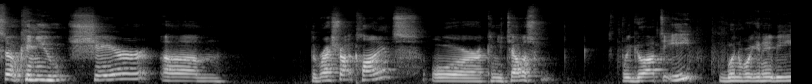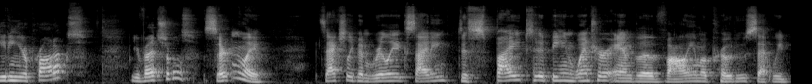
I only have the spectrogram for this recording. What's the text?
So, can you share um, the restaurant clients, or can you tell us if we go out to eat when we're going to be eating your products, your vegetables? Certainly. It's actually been really exciting, despite it being winter and the volume of produce that we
